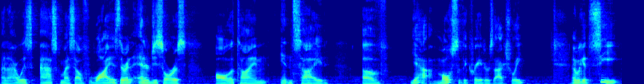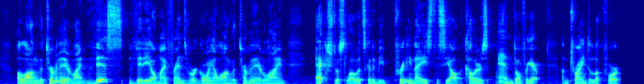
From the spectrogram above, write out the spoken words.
And I always ask myself, why is there an energy source all the time inside of, yeah, most of the craters actually? And we could see along the Terminator line. This video, my friends, we're going along the Terminator line extra slow. It's going to be pretty nice to see all the colors. And don't forget, I'm trying to look for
